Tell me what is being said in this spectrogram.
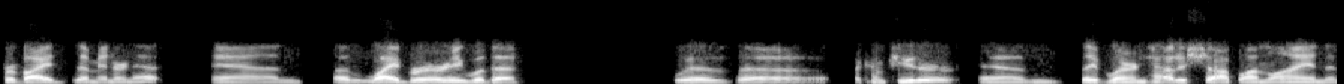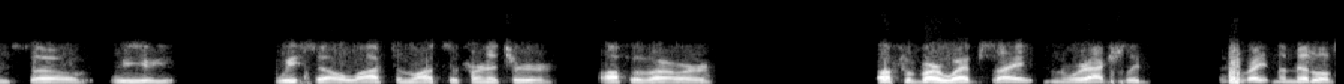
provides them internet and a library with a with uh, a computer and they've learned how to shop online and so we we sell lots and lots of furniture off of our off of our website and we're actually right in the middle of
